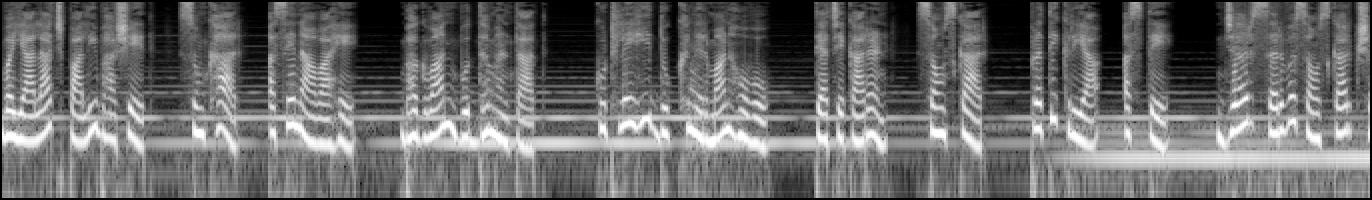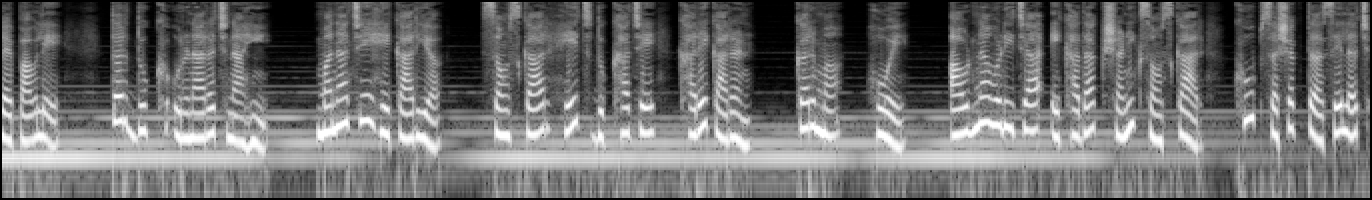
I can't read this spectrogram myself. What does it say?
व यालाच पाली भाषेत सुंखार असे नाव आहे. भगवान बुद्ध म्हणतात कुठलेही दुःख निर्माण होवो त्याचे कारण संस्कार प्रतिक्रिया असते. जर सर्व संस्कार क्षय पावले तर दुःख उरणारच नाही. मनाचे हे कार्य संस्कार हेच दुःखाचे खरे कारण कर्म होय. आवडनावडीच्या एखादा क्षणिक संस्कार खूप सशक्त असेलच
